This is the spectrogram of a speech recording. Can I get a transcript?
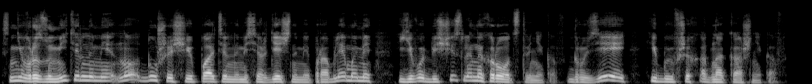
с невразумительными, но душещипательными сердечными проблемами его бесчисленных родственников, друзей и бывших однокашников.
